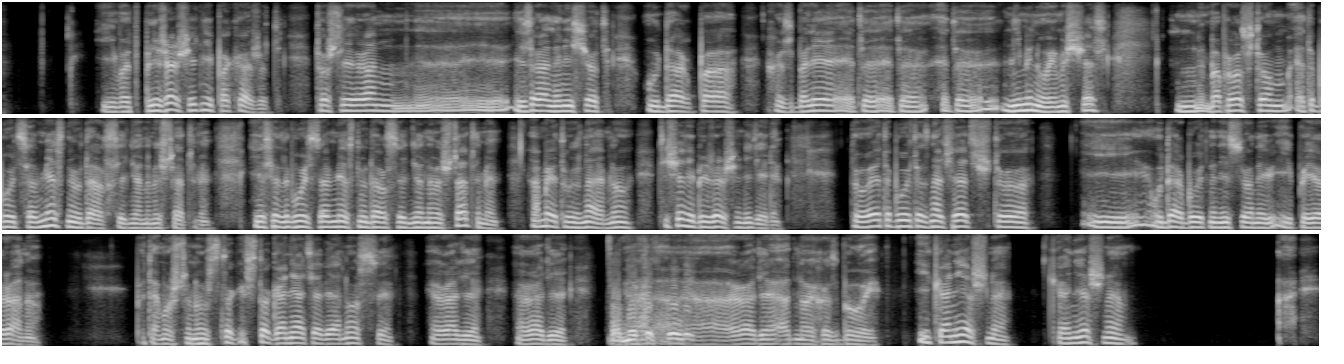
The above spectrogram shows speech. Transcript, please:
и вот в ближайшие дни покажут. То, что Иран, э, Израиль нанесет удар по Хазбале, это, это, это неминуемо сейчас. Вопрос в том, это будет совместный удар с Соединенными Штатами. Если это будет совместный удар с Соединенными Штатами, а мы это узнаем ну, в течение ближайшей недели, то это будет означать, что и удар будет нанесен и, и по Ирану. Потому что, ну, что, что гонять авианосцы ради, ради, одной а, ради одной Хазбулы. И, конечно, конечно,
